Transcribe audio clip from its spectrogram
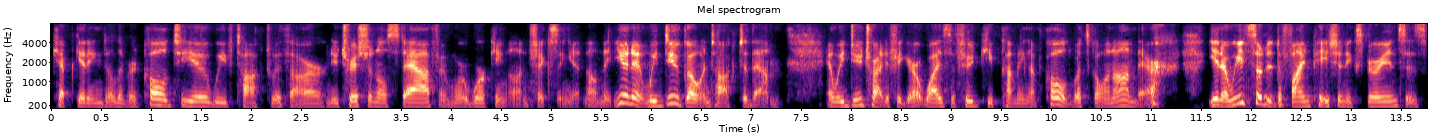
kept getting delivered cold to you. We've talked with our nutritional staff and we're working on fixing it on the unit. We do go and talk to them and we do try to figure out why does the food keep coming up cold? What's going on there? You know, we sort of define patient experience as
